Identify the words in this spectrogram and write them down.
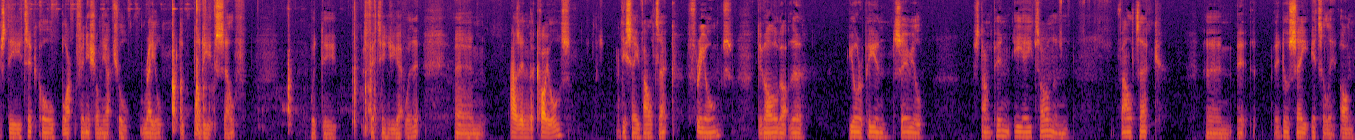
it's the typical black finish on the actual rail, the body itself, with the fittings you get with it. Um, as in the coils, they say Valtek, 3 ohms. They've all got the European serial stamping, E8 on and Valtek. Um, it it does say Italy on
